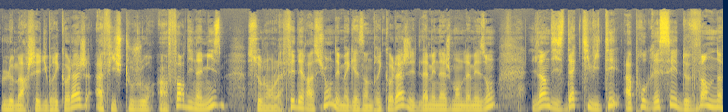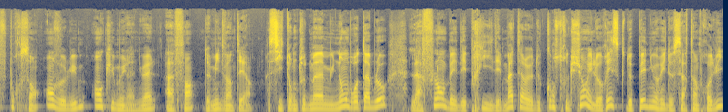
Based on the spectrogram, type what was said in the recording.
Le marché du bricolage affiche toujours un fort dynamisme. Selon la Fédération des magasins de bricolage et de l'aménagement de la maison, l'indice d'activité a progressé de 29% en volume en cumul annuel à fin 2021. Citons tout de même une ombre au tableau, la flambée des prix des matériaux de construction et le risque de pénurie de certains produits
